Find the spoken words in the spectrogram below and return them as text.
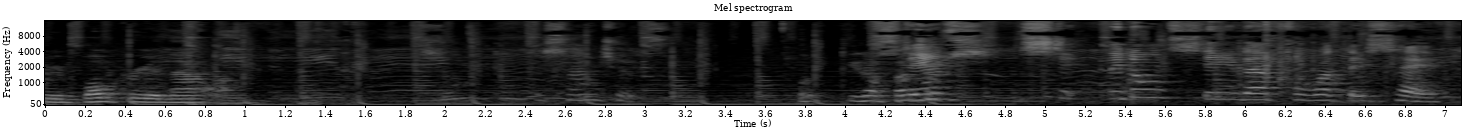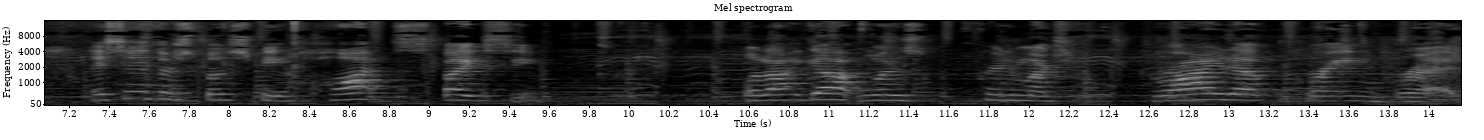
We both agree on that one. I don't think the sun chips You know, sun stand, chips. st- they don't stand up for what they say. They say they're supposed to be hot, spicy. What I got was pretty much dried up grain bread.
